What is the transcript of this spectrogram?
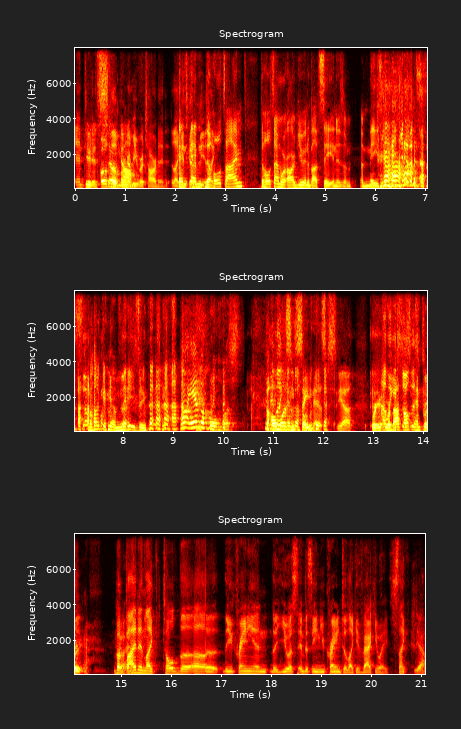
and Dude, it's both so of them are gonna be retarded. Like and it's gonna and be the like, whole time, the whole time we're arguing about Satanism. Amazing. yeah, this so Fucking fucked amazing. No, and the homeless. The And, like, homeless and and the Satanists, yeah. We're, we're about saw to this, enter. But Biden like told the uh the Ukrainian the U.S. embassy in Ukraine to like evacuate. It's like Yeah,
